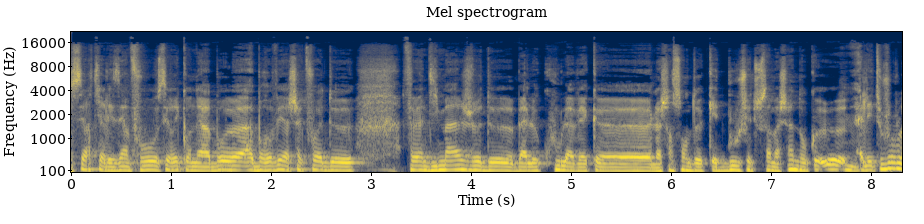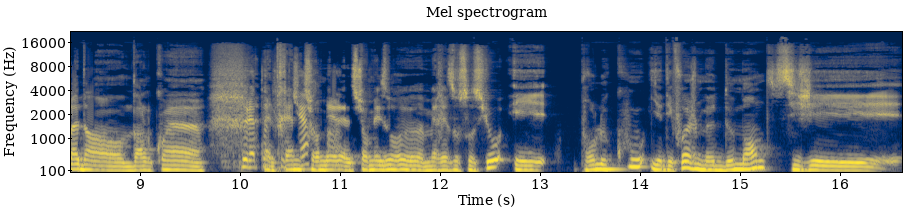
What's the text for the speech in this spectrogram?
certes il y a les infos, c'est vrai qu'on est abreu- abreuvé à chaque fois de enfin d'images de bah, le cool avec euh, la chanson de Kate Bush et tout ça machin. Donc euh, Mm. elle est toujours là dans dans le coin, De la elle traîne culture. sur mes sur mes mes réseaux sociaux et pour le coup, il y a des fois je me demande si j'ai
